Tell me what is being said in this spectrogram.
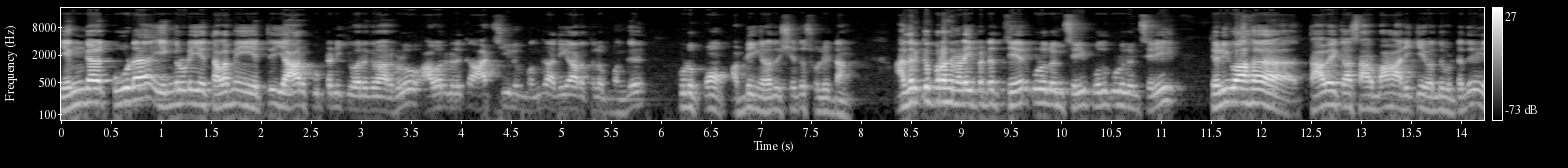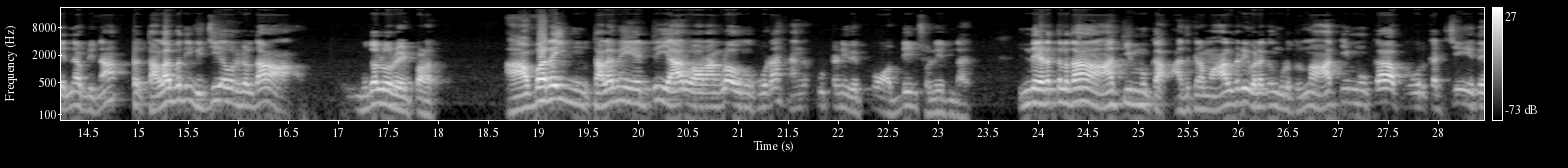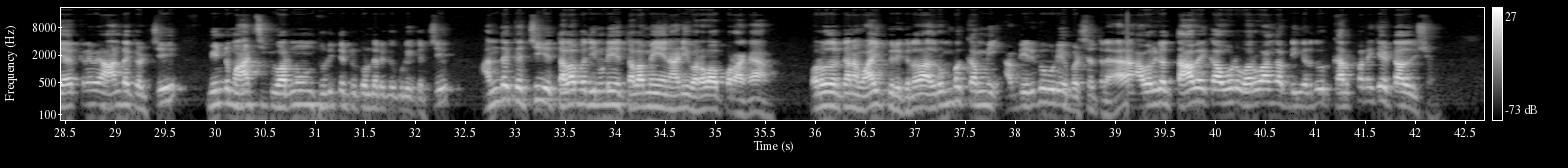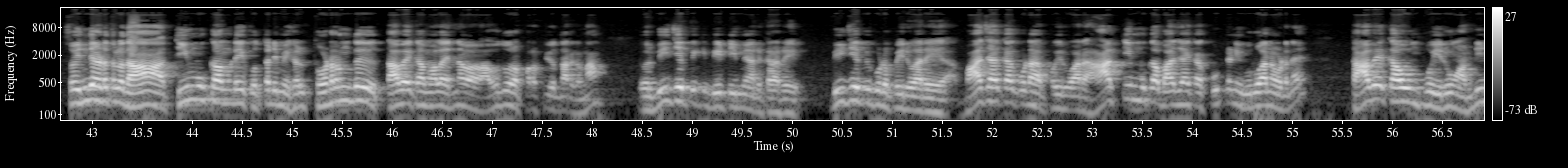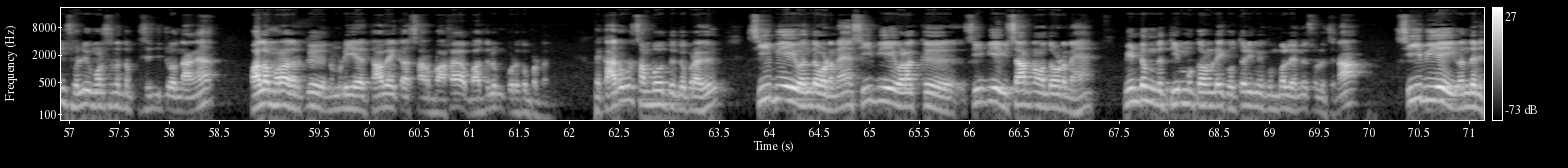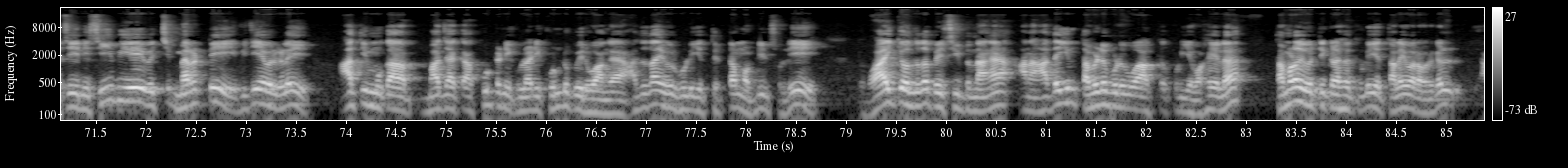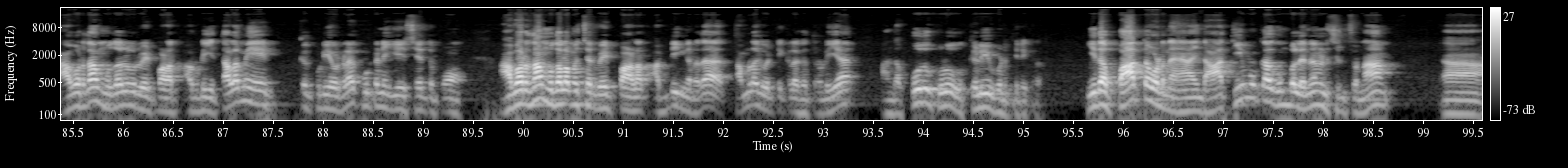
எங்கள் கூட எங்களுடைய தலைமையை ஏற்று யார் கூட்டணிக்கு வருகிறார்களோ அவர்களுக்கு ஆட்சியிலும் பங்கு அதிகாரத்திலும் பங்கு கொடுப்போம் அப்படிங்கிறத விஷயத்த சொல்லிட்டாங்க. அதற்கு பிறகு நடைபெற்ற செயற்குழுவிலும் சரி பொதுக்குழுவிலும் சரி தெளிவாக தாவேகா சார்பாக அறிக்கை வந்து விட்டது. என்ன அப்படின்னா தளபதி விஜய் அவர்கள் தான் முதல்வர் வேட்பாளர். அவரை தலைமை ஏற்று யார் வராங்களோ அவங்க கூட நாங்கள் கூட்டணி வைப்போம் அப்படின்னு சொல்லியிருந்தார். இந்த இடத்துல தான் அதிமுக அதுக்கு நம்ம ஆல்ரெடி விளக்கம் கொடுத்துருந்தோம். அதிமுக ஒரு கட்சி இது ஏற்கனவே ஆண்ட கட்சி மீண்டும் ஆட்சிக்கு வரணும்னு துடித்திட்டு கொண்டு இருக்கக்கூடிய கட்சி. அந்த கட்சி தளபதியினுடைய தலைமையை நாடி வரவா போகிறாங்க வருவதற்கான வாய்ப்பு இருக்கிறது அது ரொம்ப கம்மி. அப்படி இருக்கக்கூடிய பட்சத்தில் அவர்கள் தாவேக்காவோடு வருவாங்க அப்படிங்கிறது ஒரு கற்பனைக்கே எட்டாத விஷயம். ஸோ இந்த இடத்துல தான் திமுகவுடைய கொத்தடிமைகள் தொடர்ந்து தாவேக்கா மேலே என்ன அவதூற பரப்பி வந்தார்கள்னா இவர் பிஜேபிக்கு பி டீமியா இருக்கிறாரு பிஜேபி கூட போயிடுவாரு பாஜக கூட போயிடுவாரு அதிமுக பாஜக கூட்டணி உருவான உடனே தாவேக்காவும் போயிடும் அப்படின்னு சொல்லி விமர்சனத்தை செஞ்சுட்டு வந்தாங்க. பல முறை அதற்கு நம்முடைய தாவேக்கா சார்பாக பதிலும் கொடுக்கப்பட்டது. இந்த கரூர் சம்பவத்துக்கு பிறகு சிபிஐ வந்த உடனே சிபிஐ வழக்கு சிபிஐ விசாரணை வந்த உடனே மீண்டும் இந்த திமுகவுடைய கொத்தடிமை கும்பல் என்ன சொல்லுச்சுன்னா சிபிஐ வந்துடுச்சு. நீ சிபிஐ வச்சு மிரட்டி விஜய் அவர்களை அதிமுக பாஜக கூட்டணிக்குள்ளாடி கொண்டு போயிடுவாங்க. அதுதான் இவர்களுடைய திட்டம் அப்படின்னு சொல்லி வாய்க்கு வந்ததை பேசிக்கிட்டு இருந்தாங்க. ஆனால் அதையும் தவிடுபடுவாக்கக்கூடிய வகையில் தமிழக வெற்றி கழகத்தினுடைய தலைவர் அவர்கள் அவர் தான் முதல்வர் வேட்பாளர். அவருடைய தலைமை ஏற்கக்கூடியவர்களை கூட்டணிக்கு சேர்த்துப்போம். அவர் தான் முதலமைச்சர் வேட்பாளர் அப்படிங்கிறத தமிழக வெற்றி கழகத்தினுடைய அந்த பொதுக்குழு தெளிவுபடுத்தியிருக்கிறது. இதை பார்த்த உடனே இந்த அதிமுக கும்பல் என்ன நினைச்சுன்னு சொன்னால்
